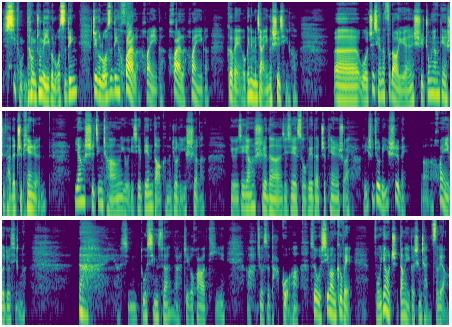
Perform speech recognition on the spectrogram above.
系统当中的一个螺丝钉，这个螺丝钉坏了换一个，坏了换一个。各位，我跟你们讲一个事情哈，呃，我之前的辅导员是中央电视台的制片人，央视经常有一些编导可能就离世了，有一些央视的这些所谓的制片人说：“哎呀，离世就离世呗。”啊，换一个就行了。哎呀，心多心酸啊！这个话题啊，就此打过哈。所以我希望各位不要只当一个生产资料，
